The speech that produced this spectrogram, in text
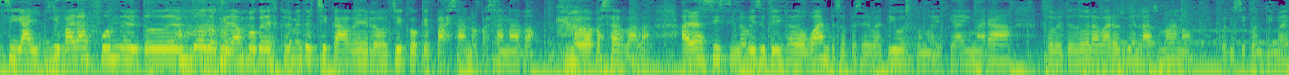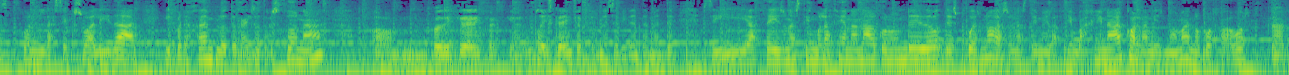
Si al llegar al fondo del todo, del todo, queda un poco de excremento, chica, a ver, o chico, ¿qué pasa? No pasa nada, no va a pasar nada. Ahora sí, si no habéis utilizado guantes o preservativos, como decía Aymara, sobre todo lavaros bien las manos, porque si continuáis con la sexualidad y, por ejemplo, tocáis otras zonas, um, Podéis crear infecciones. podéis crear infecciones, evidentemente. Si hacéis una estimulación anal con un dedo, después no hagas una estimulación vaginal con la misma mano, por favor. Claro,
